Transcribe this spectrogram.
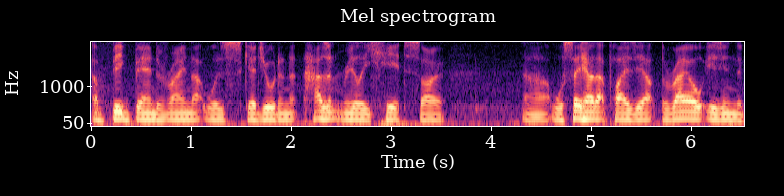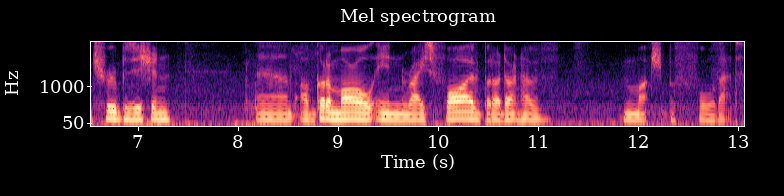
a big band of rain that was scheduled, and it hasn't really hit. So uh, we'll see how that plays out. The rail is in the true position. Um, I've got a moral in race five, but I don't have much before that.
